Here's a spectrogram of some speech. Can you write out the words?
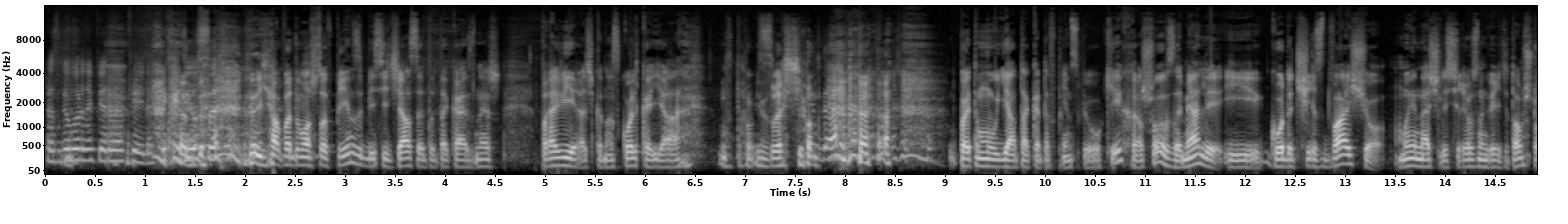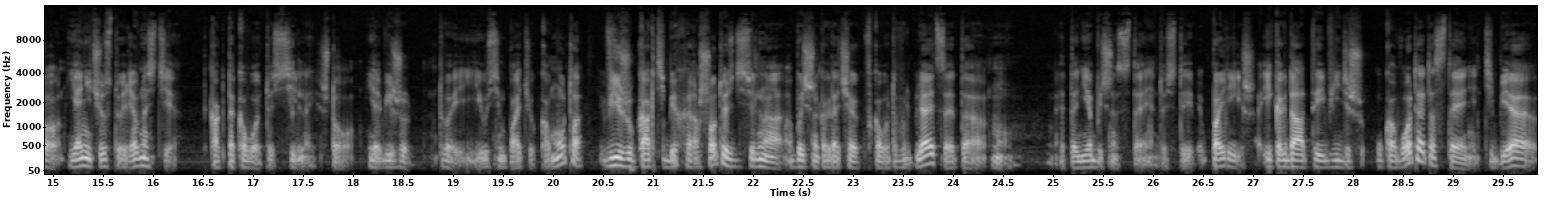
Разговор на 1 апреля приходился. Я подумал, что, в принципе, сейчас это такая, знаешь, проверочка, насколько я ну, там, извращен. Поэтому я так это, в принципе, окей, хорошо, замяли. И года через два еще мы начали серьезно говорить о том, что я не чувствую ревности как таковой, то есть сильной, что я вижу твою симпатию кому-то, вижу, как тебе хорошо, то есть действительно обычно, когда человек в кого-то влюбляется, это, ну, это необычное состояние, то есть ты паришь. И когда ты видишь у кого-то это состояние, тебе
